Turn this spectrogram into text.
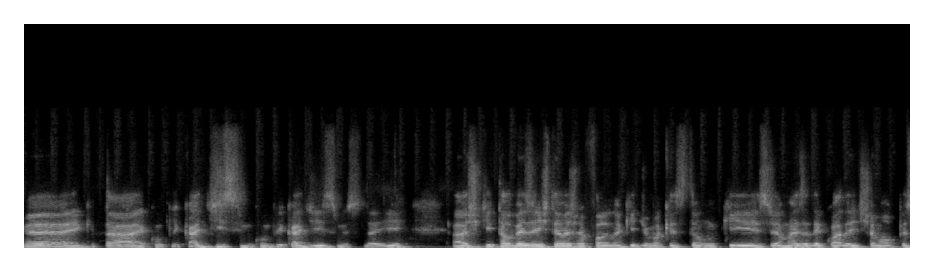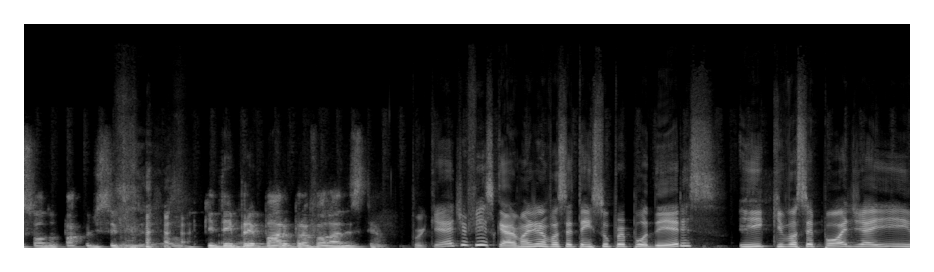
É, aí que tá, é complicadíssimo, complicadíssimo isso daí. Acho que talvez a gente esteja falando aqui de uma questão que seja mais adequada a gente chamar o pessoal do Papo de Segunda de novo, que tem preparo para falar desse tema. Porque é difícil, cara. Imagina, você tem superpoderes e que você pode aí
